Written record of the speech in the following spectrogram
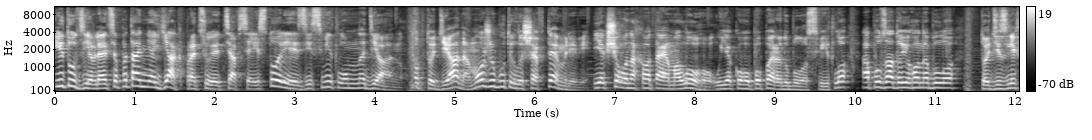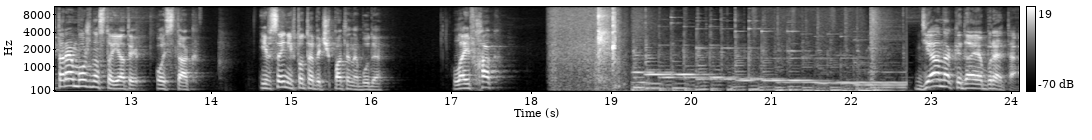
І тут з'являється питання, як працює ця вся історія зі світлом на Діану. Тобто Діана може бути лише в темряві. І якщо вона хватає малого, у якого попереду було світло, а позаду його не було, тоді з ліхтарем можна стояти ось так. І все ніхто тебе чіпати не буде. Лайфхак. Діана кидає Брета,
